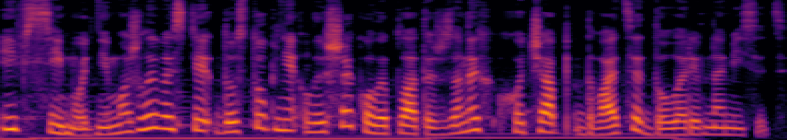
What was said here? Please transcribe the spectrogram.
і всі модні можливості доступні лише коли платиш за них хоча б 20 доларів на місяць.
